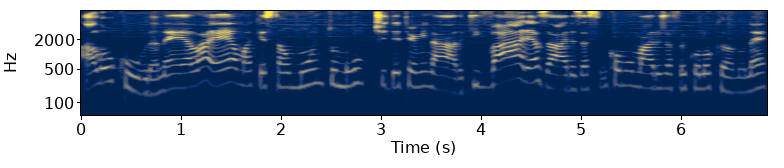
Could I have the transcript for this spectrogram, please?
a loucura, né, ela é uma questão muito multideterminada, que várias áreas, assim como o Mário já foi colocando, né,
